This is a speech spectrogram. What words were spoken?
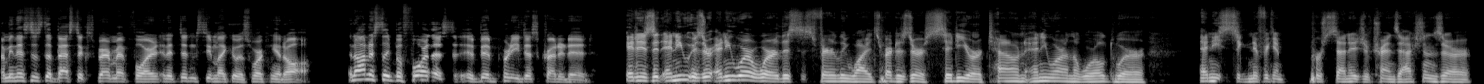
I mean, this is the best experiment for it, and it didn't seem like it was working at all. And honestly, before this, it had been pretty discredited. And is it any? Is there anywhere where this is fairly widespread? Is there a city or a town anywhere in the world where any significant percentage of transactions are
